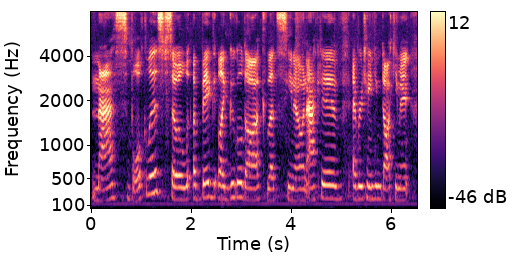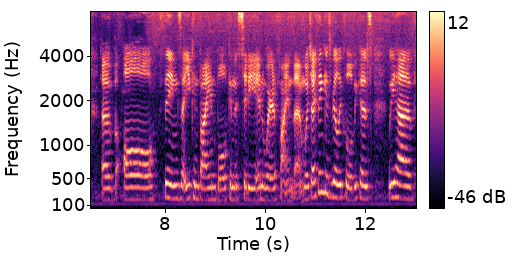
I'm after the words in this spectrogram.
mass bulk list so a big like google doc that's you know an active ever changing document of all things that you can buy in bulk in the city and where to find them which i think is really cool because we have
